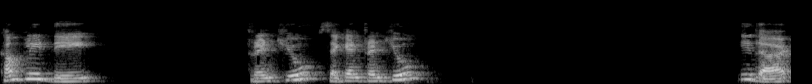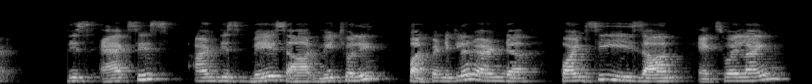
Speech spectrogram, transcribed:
complete the front view, second front view. See that this axis and this base are mutually perpendicular and uh, point C is on XY line.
